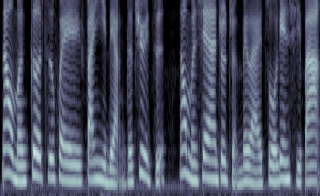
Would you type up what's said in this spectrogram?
那我们各自会翻译两个句子。那我们现在就准备来做练习吧。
